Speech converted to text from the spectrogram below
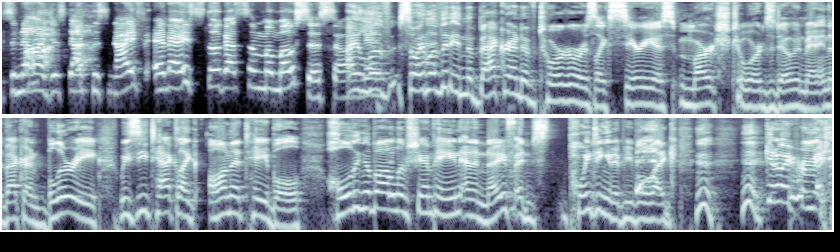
So now I just got this knife and I still got some mimosas. So I I'm love so I love that in the background of Torgor's like serious march towards Dovin Baan. In the background, blurry, we see Taq like on a table holding a bottle of champagne pain and a knife and pointing it at people like, "Eh, eh, get away from me.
